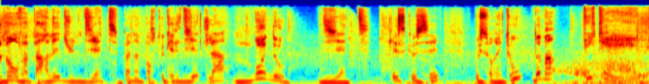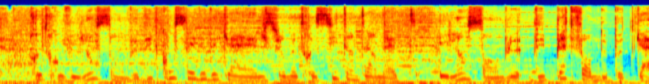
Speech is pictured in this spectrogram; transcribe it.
Demain, on va parler d'une diète, pas n'importe quelle diète, la mono-diète. Qu'est-ce que c'est? Vous saurez tout demain. DKL, retrouvez l'ensemble des conseils de DKL sur notre site internet et l'ensemble des plateformes de podcast.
